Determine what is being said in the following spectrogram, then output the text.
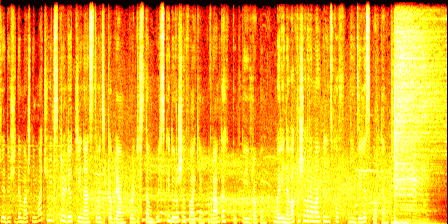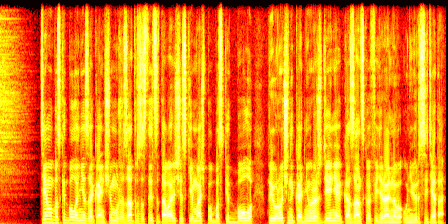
Следующий домашний матч Уникс проведет 13 декабря против стамбульской Дурашафаки в рамках Кубка Европы. Марина Вахрушева, Роман Полинсков. Неделя спорта. Тему баскетбола не заканчиваем. Уже завтра состоится товарищеский матч по баскетболу, приуроченный ко дню рождения Казанского федерального университета.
